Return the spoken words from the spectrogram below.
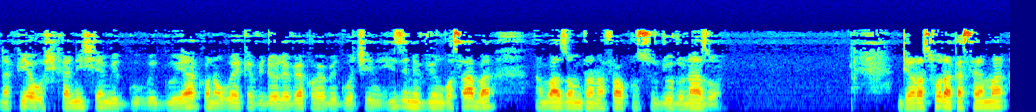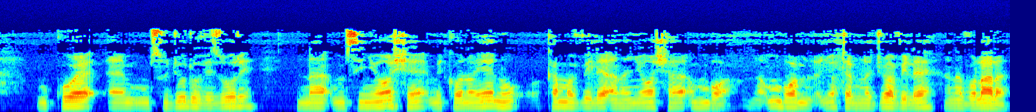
na pia ushikanishe miguu migu yako na uweke vidole vyako vya miguu chini. Hizi ni viungo saba ambazo mtu anafaa kusujudu nazo. Ndio Rasul akasema mkuwe msujudu vizuri na msinyooshe mikono yenu kama vile ananyosha mbwa. Na mbwa nyote mnajua vile anavolala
